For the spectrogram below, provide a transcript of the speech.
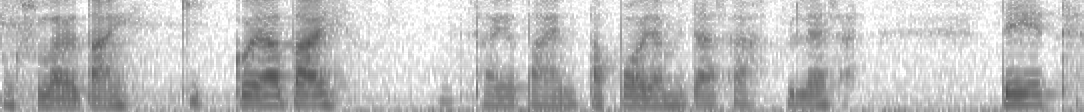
Onko sulla jotain kikkoja tai, tai jotain tapoja, mitä sä yleensä teet?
